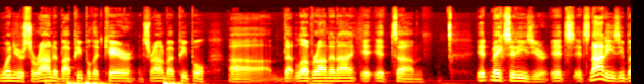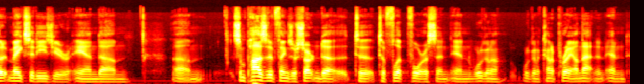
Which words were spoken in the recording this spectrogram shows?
when you're surrounded by people that care and surrounded by people uh, that love Ron and I, it it, um, it makes it easier. It's it's not easy, but it makes it easier. And um, um, some positive things are starting to to, to flip for us, and, and we're gonna we're gonna kind of pray on that and, and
